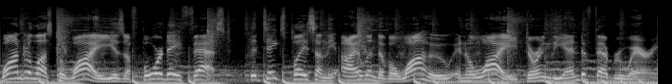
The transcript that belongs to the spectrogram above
Wanderlust Hawaii is a four day fest that takes place on the island of Oahu in Hawaii during the end of February.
